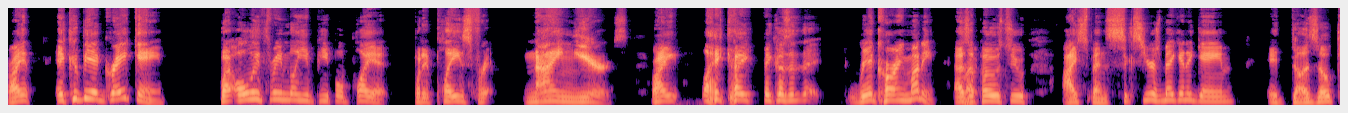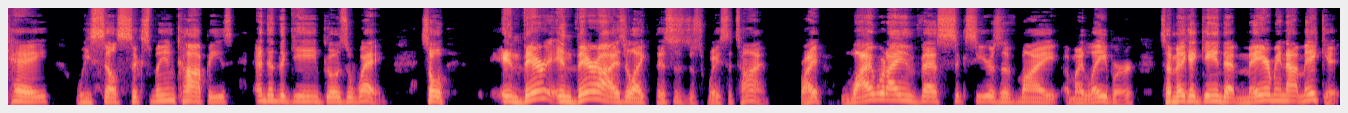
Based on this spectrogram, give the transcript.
right it could be a great game but only 3 million people play it but it plays for 9 years right like like because of the reoccurring money as Right. opposed to i spend 6 years making a game it does okay we sell 6 million copies and then the game goes away so in their in their eyes they're like this is just waste of time right? Why would I invest six years of my of my labor to make a game that may or may not make it?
